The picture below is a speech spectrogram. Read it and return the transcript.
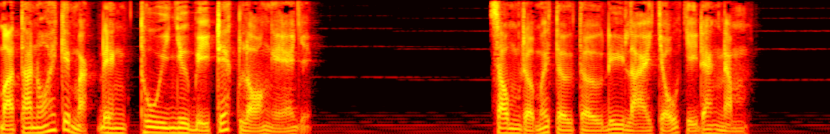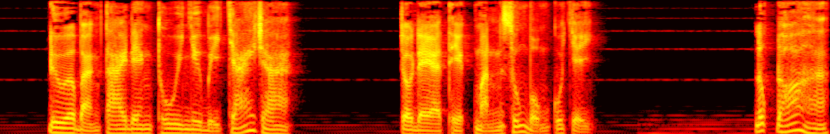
Mà ta nói cái mặt đen thui như bị trét lọ nghẹ vậy. Xong rồi mới từ từ đi lại chỗ chị đang nằm. Đưa bàn tay đen thui như bị cháy ra, Rồi đè thiệt mạnh xuống bụng của chị. Lúc đó hả,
